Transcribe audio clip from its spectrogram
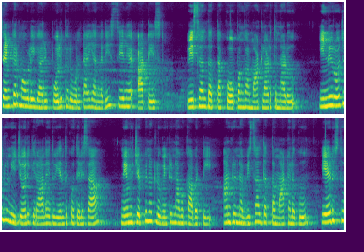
శంకర్ మౌళి గారి పోలికలు ఉంటాయి అన్నది సీనియర్ ఆర్టిస్ట్. విశాల్ దత్త కోపంగా మాట్లాడుతున్నాడు. ఇన్ని రోజులు నీ జోలికి రాలేదు ఎందుకో తెలుసా? మేము చెప్పినట్లు వింటున్నావు కాబట్టి అంటున్న విశాల్ దత్త మాటలకు ఏడుస్తూ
